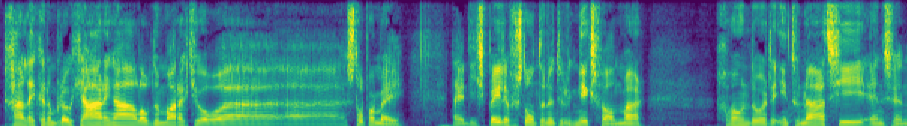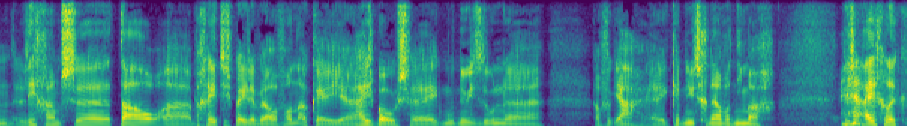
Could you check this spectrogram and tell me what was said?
Ga lekker een broodje haring halen op de markt, joh. stop ermee. Nee, die speler verstond er natuurlijk niks van. Maar gewoon door de intonatie en zijn lichaamstaal begreep die speler wel van... Oké, hij is boos. ik moet nu iets doen. of ja, ik heb nu iets gedaan wat niet mag. Dus eigenlijk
